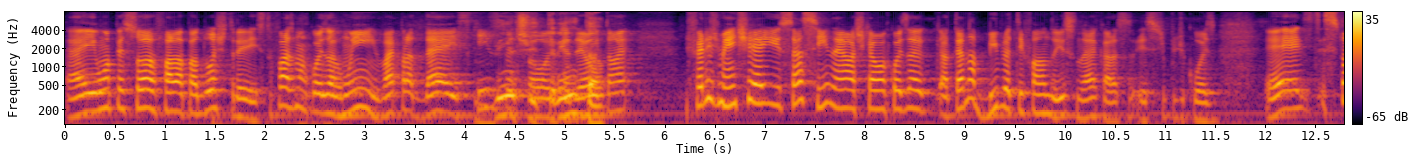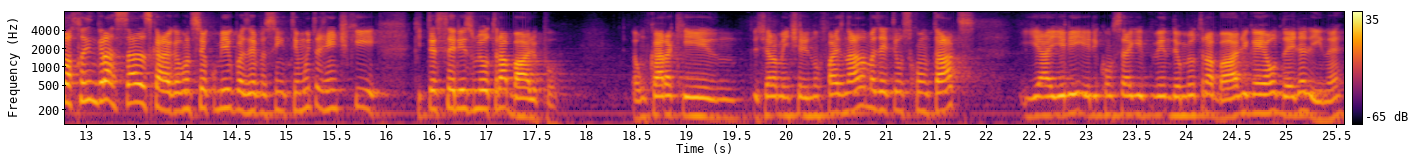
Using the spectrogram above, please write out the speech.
aí uma pessoa fala pra duas, três. Tu faz uma coisa ruim, vai pra 10, 15 20, pessoas, 30. entendeu? Então, é, infelizmente, é, isso é assim, né? Eu acho que é uma coisa. Até na Bíblia tem falando isso, né, cara? Esse tipo de coisa. É, situações engraçadas, cara, que aconteceu comigo, por exemplo, assim, tem muita gente que, que terceiriza o meu trabalho, pô. É um cara que geralmente ele não faz nada, mas ele tem os contatos e aí ele, ele consegue vender o meu trabalho e ganhar o dele ali, né?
